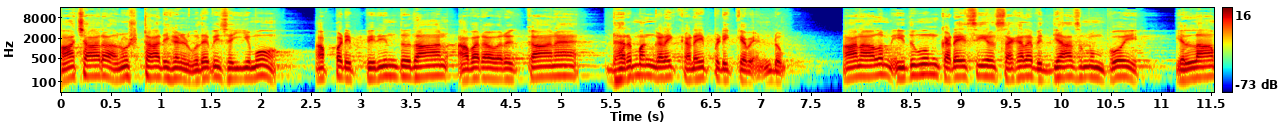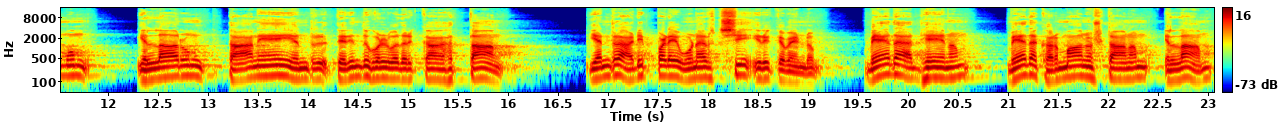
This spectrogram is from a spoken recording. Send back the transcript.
ஆச்சார அனுஷ்டாதிகள் உதவி செய்யுமோ அப்படி பிரிந்துதான் அவரவருக்கான தர்மங்களை கடைபிடிக்க வேண்டும். ஆனாலும் இதுவும் கடைசியில் சகல வித்தியாசமும் போய் எல்லாமும் எல்லாரும் தானே என்று தெரிந்து கொள்வதற்காகத்தான் என்ற அடிப்படை உணர்ச்சி இருக்க வேண்டும். வேத அத்தியனம் வேத கர்மானுஷ்டானம் எல்லாம்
